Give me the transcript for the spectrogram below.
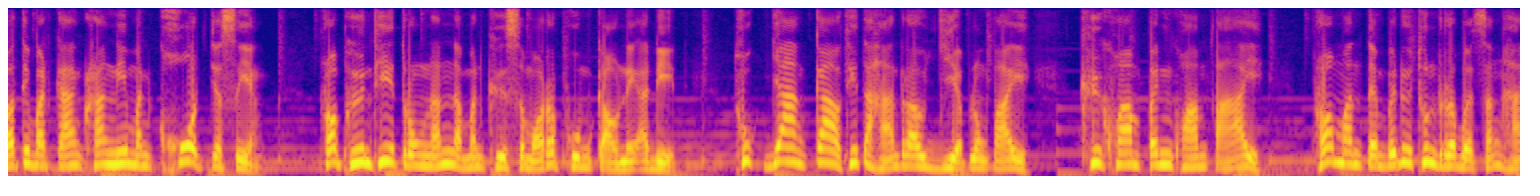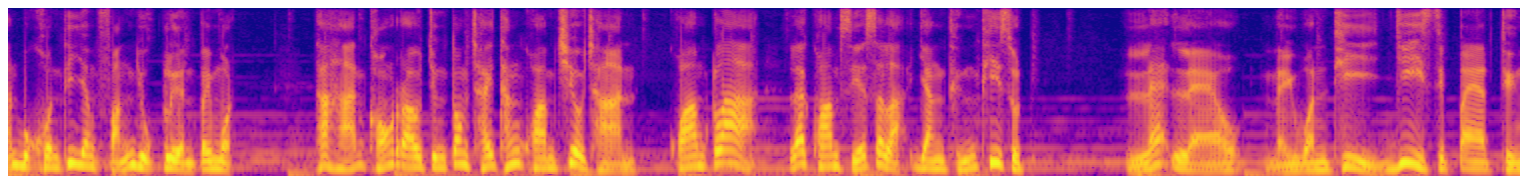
ปฏิบัติการครั้งนี้มันโคตรจะเสี่ยง เพราะพื้นที่ตรงนั้นน่ะมันคือสมรภูมิเก่าในอดีต ทุกย่างก้าวที่ทหารเราเหยียบลงไป คือความเป็นความตาย เพราะมันเต็มไปด้วยทุ่นระเบิดสังหารบุคคลที่ยังฝังอยู่เกลื่อนไปหมด ทหารของเราจึงต้องใช้ทั้งความเชี่ยวชาญ ความกล้า และความเสียสละอย่างถึงที่สุด และแล้วในวันที่ 28 ถึง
